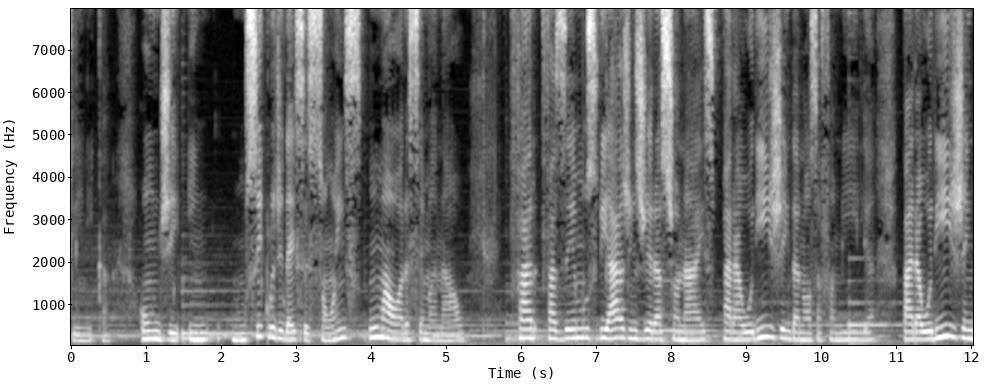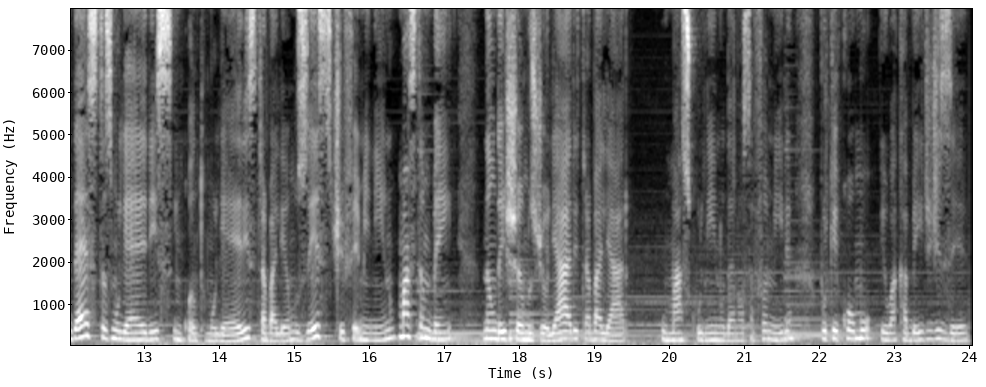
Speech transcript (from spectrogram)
clínica, onde em um ciclo de 10 sessões, uma hora semanal, fazemos viagens geracionais para a origem da nossa família, para a origem destas mulheres, enquanto mulheres trabalhamos este feminino, mas também não deixamos de olhar e trabalhar o masculino da nossa família, porque, como eu acabei de dizer,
